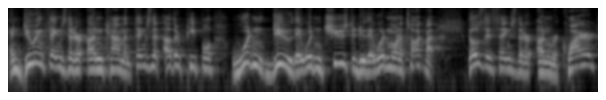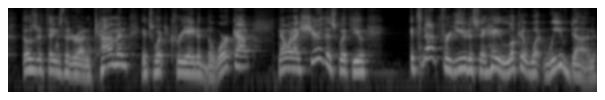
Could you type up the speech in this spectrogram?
and doing things that are uncommon, things that other people wouldn't do, they wouldn't choose to do, they wouldn't want to talk about. Those are things that are unrequired. Those are things that are uncommon. It's what created the workout. Now, when I share this with you, it's not for you to say, hey, look at what we've done.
